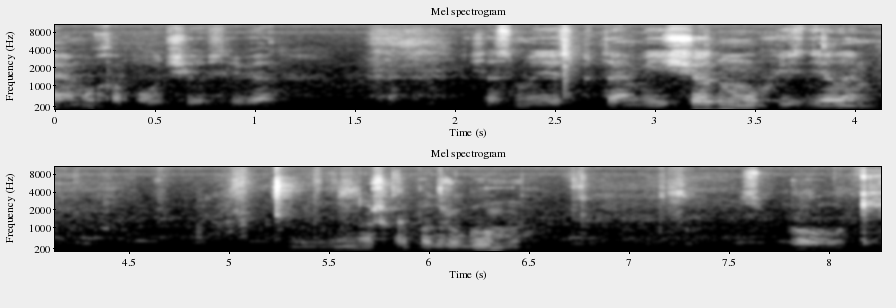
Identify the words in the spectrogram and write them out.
Такая муха получилась, ребят. Сейчас мы ее испытаем. Еще одну муху сделаем немножко по-другому. С проволоки.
